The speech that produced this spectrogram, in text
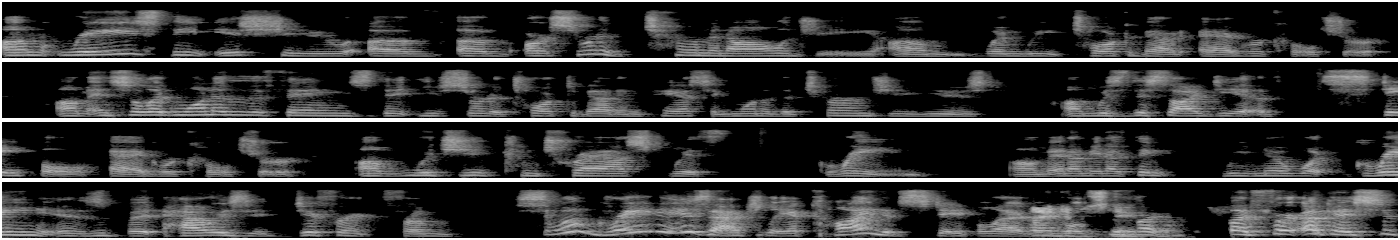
um, raised the issue of, of our sort of terminology um, when we talk about agriculture. And so, like, one of the things that you sort of talked about in passing, one of the terms you used was this idea of staple agriculture, um, which you contrast with grain. Um, and I mean, I think we know what grain is, but how is it different from? Well, grain is actually a kind of staple agriculture. Kind of staple. But, but for, okay, so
